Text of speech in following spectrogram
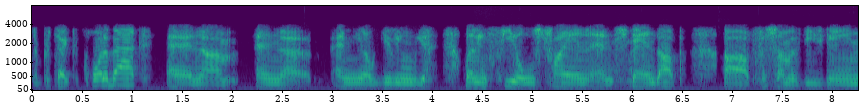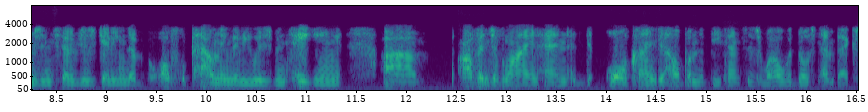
to protect the quarterback and um, and uh, and you know giving letting Fields try and, and stand up uh, for some of these games instead of just getting the awful pounding that he has been taking. Uh, offensive line and all kinds of help on the defense as well with those 10 picks.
